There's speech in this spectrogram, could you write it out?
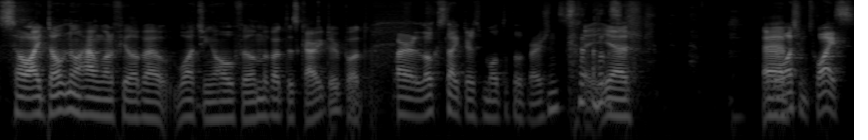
So I don't know how I'm gonna feel about watching a whole film about this character, but Where it looks like there's multiple versions. uh, yeah. I Uh, watch him twice.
